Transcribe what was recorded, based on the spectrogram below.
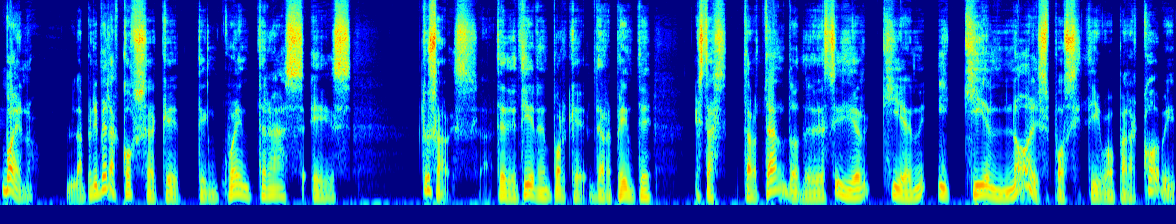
Bueno, la primera cosa que te encuentras es, tú sabes, te detienen porque de repente estás tratando de decidir quién y quién no es positivo para COVID.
